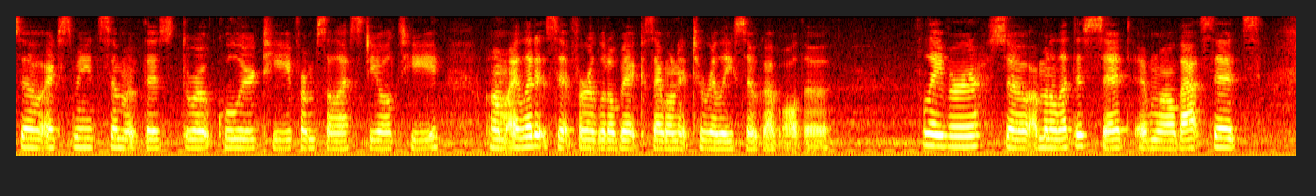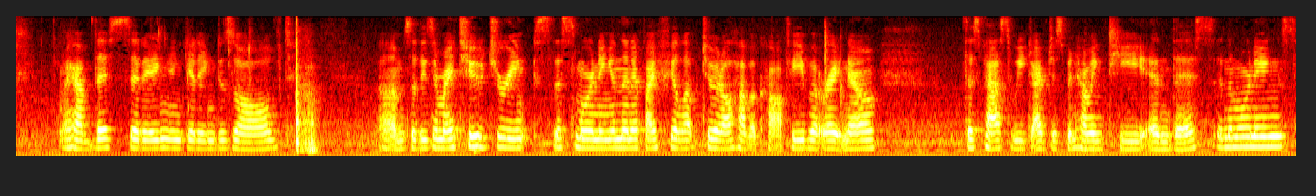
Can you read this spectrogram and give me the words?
So I just made some of this throat cooler tea from Celestial Tea. Um, I let it sit for a little bit because I want it to really soak up all the flavor. So I'm going to let this sit and while that sits, I have this sitting and getting dissolved. Um, so these are my two drinks this morning and then if I feel up to it I'll have a coffee but right now this past week I've just been having tea and this in the mornings.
